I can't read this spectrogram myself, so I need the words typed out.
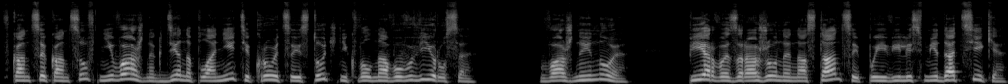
В конце концов, неважно, где на планете кроется источник волнового вируса. Важно иное. Первые зараженные на станции появились в медотсеке.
